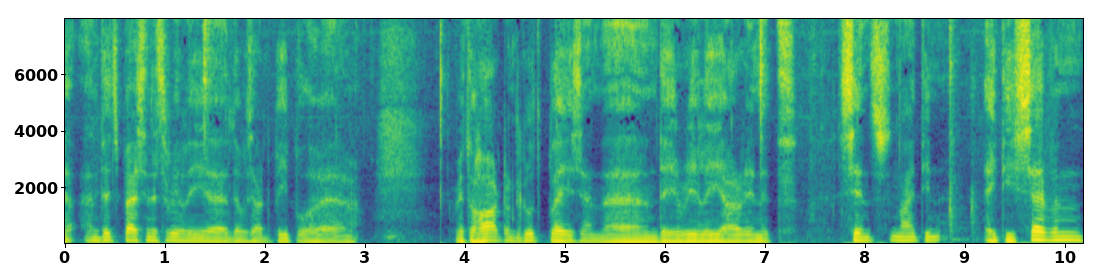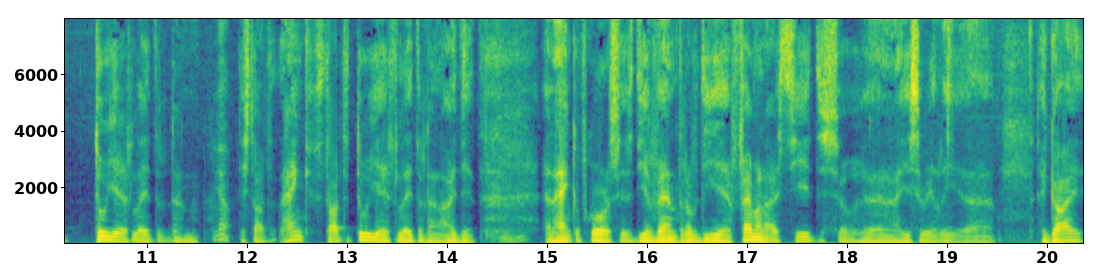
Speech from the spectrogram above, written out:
Yeah, and Dutch Passion is really uh, those are the people uh, with the heart and the good place and uh, they really are in it since 1987 two years later than Yeah. They started. Hank started two years later than I did, and Hank, of course, is the inventor of the uh, feminized seed. So uh, he's really uh, a guy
